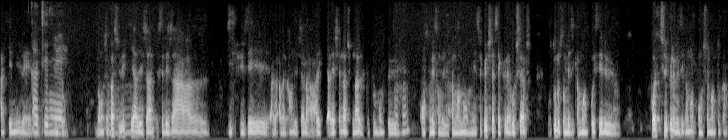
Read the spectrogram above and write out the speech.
atténuer les, Atténuer. symptômes. Donc, j'ai pas suivi qu'il y a déjà, que c'est déjà euh, diffusé à, la grande échelle, à, l'échelle nationale, que tout le monde peut Mhm. consommer son médicament. Non, mais ce que je sais, c'est que les recherches autour de son médicament pour essayer de, pour être sûr que le médicament fonctionne en tout cas.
